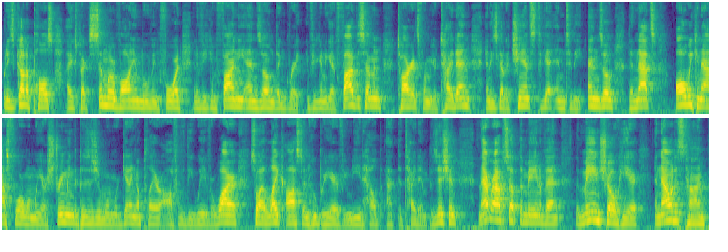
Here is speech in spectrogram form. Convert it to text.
But he's got a pulse. I expect similar volume moving forward. And if he can find the end zone, then great. If you're going to get five to seven targets from your tight end and he's got a chance to get into the end zone, then that's all we can ask for when we are streaming the position, when we're getting a player off of the waiver wire. So I like Austin Hooper here if you need help at the tight end position. And that wraps up the main event, the main show here. And now it is time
